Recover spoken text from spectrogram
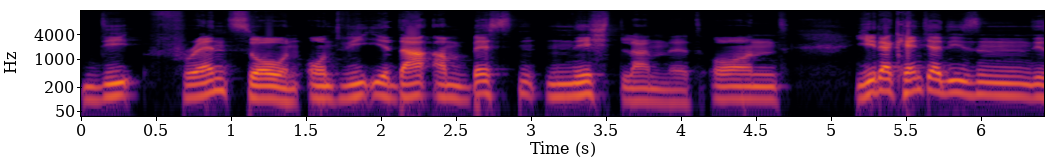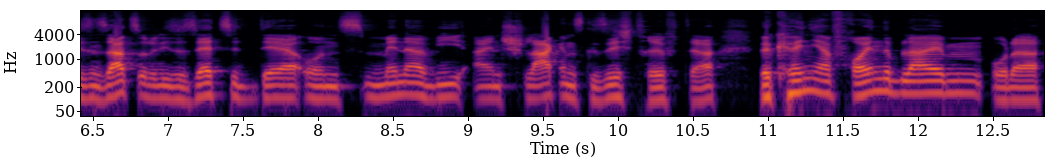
die Friendzone und wie ihr da am besten nicht landet. Und jeder kennt ja diesen, diesen Satz oder diese Sätze, der uns Männer wie ein Schlag ins Gesicht trifft. Ja. Wir können ja Freunde bleiben oder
